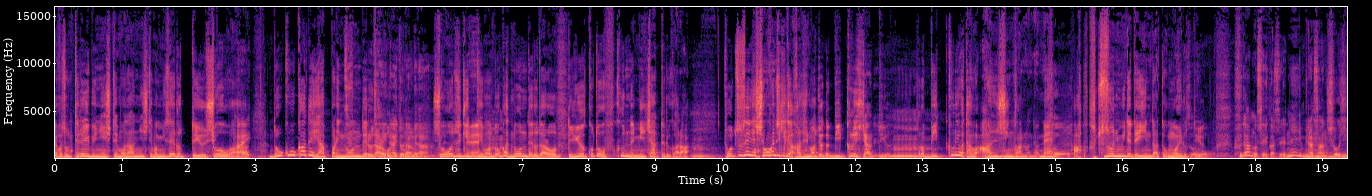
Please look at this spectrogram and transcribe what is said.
やっぱそのテレビにしても何にしても見せるっていうショーは、はい。どこかでやっぱり飲んでるだろうと正直っていうものどこかで飲んでるだろうっていうことを含んで見ちゃってるから、突然正直が始まっちゃうとびっくりしちゃうっていう、そのびっくりは多分安心感なんだよね。あ普通に見てていいんだって思えるっていう。普段の生活でね皆さん正直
